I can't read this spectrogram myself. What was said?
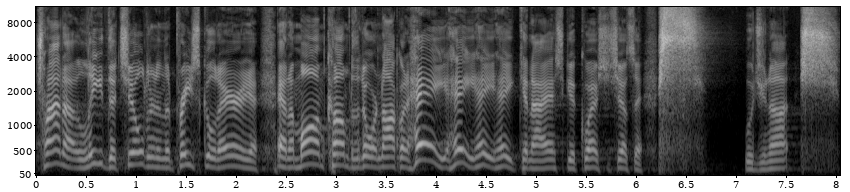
trying to lead the children in the preschool area, and a mom come to the door and on, hey, hey, hey, hey, can I ask you a question? She'll say, shh, would you not? Shh.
